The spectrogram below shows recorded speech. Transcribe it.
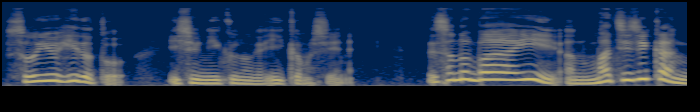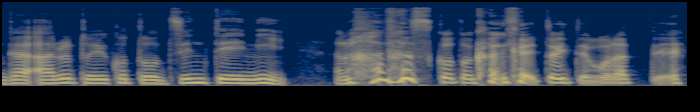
そういう人と一緒に行くのがいいかもしれない。でその場合あの待ち時間があるということを前提にあの、話すこと考えといてもらって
